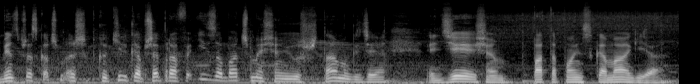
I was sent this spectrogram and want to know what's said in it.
Więc przeskoczmy szybko kilka przepraw i zobaczmy się już tam, gdzie dzieje się patapońska magia.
